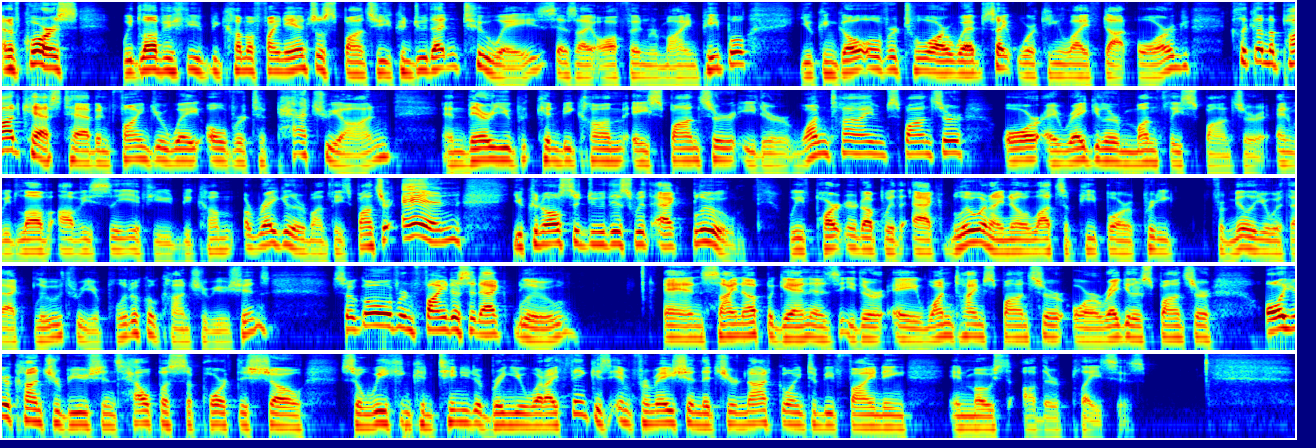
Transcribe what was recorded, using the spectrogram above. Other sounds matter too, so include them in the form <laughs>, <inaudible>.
And of course, We'd love if you become a financial sponsor. You can do that in two ways, as I often remind people. You can go over to our website, workinglife.org, click on the podcast tab, and find your way over to Patreon. And there you can become a sponsor, either one time sponsor or a regular monthly sponsor. And we'd love, obviously, if you'd become a regular monthly sponsor. And you can also do this with Act Blue. We've partnered up with Act Blue, and I know lots of people are pretty familiar with Act Blue through your political contributions. So go over and find us at Act Blue and sign up again as either a one time sponsor or a regular sponsor. All your contributions help us support this show so we can continue to bring you what I think is information that you're not going to be finding in most other places.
